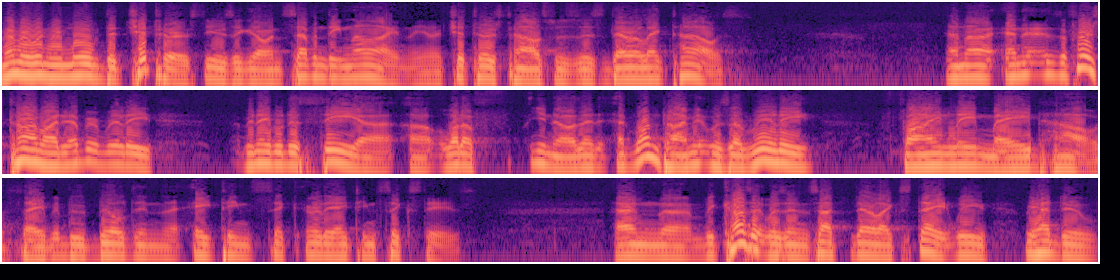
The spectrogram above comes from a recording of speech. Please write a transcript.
Remember when we moved to Chithurst years ago in 79? You know, Chithurst House was this derelict house. And, uh, and it was the first time I'd ever really been able to see uh, uh, what a, you know, that at one time it was a really finely made house. They, it was built in the 18, early 1860s. And uh, because it was in such derelict state, we, we had to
